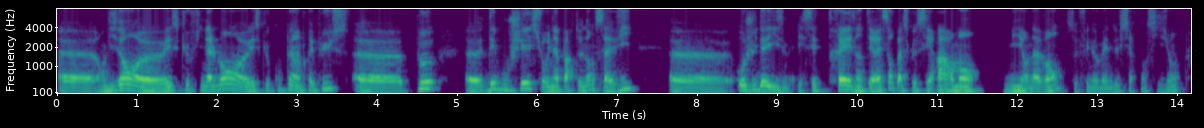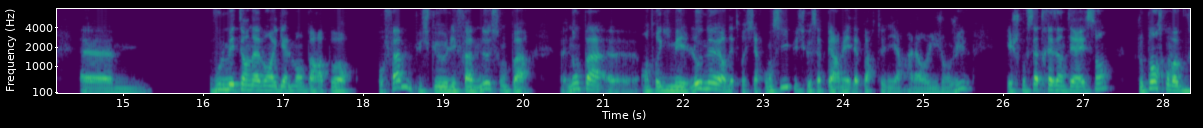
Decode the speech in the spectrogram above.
en disant est-ce que finalement, est-ce que couper un prépuce peut déboucher sur une appartenance à vie au judaïsme? Et c'est très intéressant parce que c'est rarement mis en avant, ce phénomène de circoncision. Euh, vous le mettez en avant également par rapport aux femmes, puisque les femmes ne sont pas, euh, non pas, euh, entre guillemets, l'honneur d'être circoncis, puisque ça permet d'appartenir à la religion juive. Et je trouve ça très intéressant. Je pense qu'on va vous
